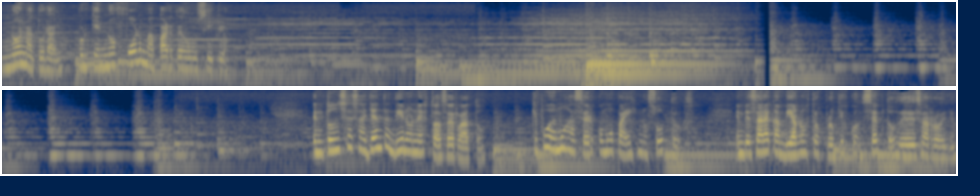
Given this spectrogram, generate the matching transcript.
no natural, porque no forma parte de un ciclo. Entonces, allá entendieron esto hace rato. ¿Qué podemos hacer como país nosotros? Empezar a cambiar nuestros propios conceptos de desarrollo.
